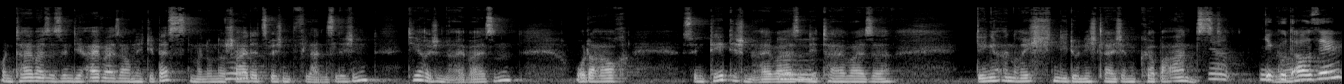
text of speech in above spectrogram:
Und teilweise sind die Eiweiße auch nicht die besten. Man unterscheidet ja. zwischen pflanzlichen, tierischen Eiweißen oder auch synthetischen Eiweißen, mhm. die teilweise Dinge anrichten, die du nicht gleich im Körper ahnst. Ja, die gut aussehen,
